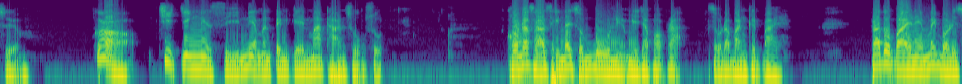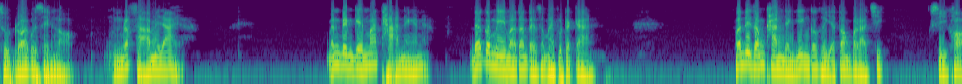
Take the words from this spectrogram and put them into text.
เสื่อม ก็ที่จริงเนี่ยศีลเนี่ยมันเป็นเกณฑ์มาตรฐานสูงสุด คนรักษาศีลได้สมบูรณ์เนี่ยมีเฉพาะพระโสดาบันขึ้นไป พระทั่วไปเนี่ยไม่บริสุทธิ์ร้อยเปอร์เซ็นต์หรอกมันรักษาไม่ได้อะ มันเป็นเกณฑ์มาตรฐานอย่างนั้นนะแล้วก็มีมาตั้งแต่สมัยพุทธกาลวันที่สำคัญอย่างยิ่งก็คืออย่าต้องประราชิกสี่ข้อ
